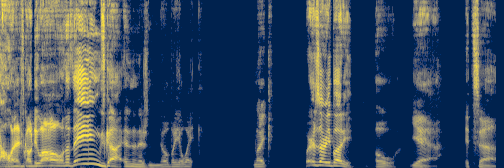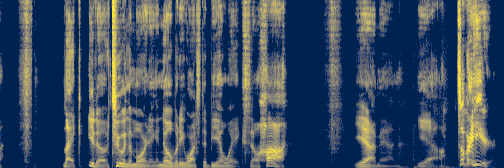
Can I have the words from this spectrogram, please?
oh, let's go do all the things, guy. And then there's nobody awake. I'm like, where's everybody? Oh, yeah. It's uh like, you know, two in the morning and nobody wants to be awake. So ha. Yeah, man. Yeah. So we're here.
